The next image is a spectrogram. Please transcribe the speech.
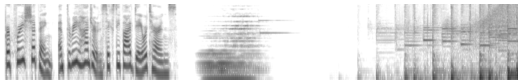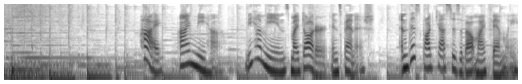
for free shipping and 365-day returns. Hi, I'm Mija. Mija means my daughter in Spanish, and this podcast is about my family.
